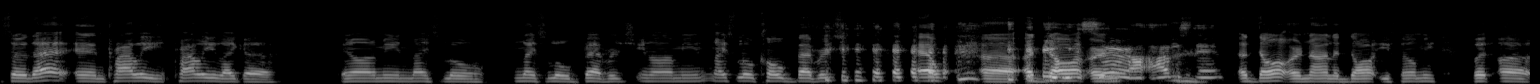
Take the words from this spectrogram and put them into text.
so that and probably probably like a you know what I mean, nice little nice little beverage, you know what I mean? Nice little cold beverage. Al- uh, adult yes, or- sir. I, understand. adult or non-adult, you feel me? But uh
